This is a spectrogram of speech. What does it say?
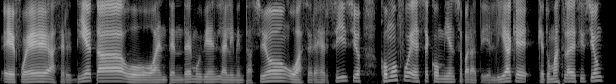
Eh, ¿Fue hacer dieta o a entender muy bien la alimentación o hacer ejercicio? ¿Cómo fue ese comienzo para ti? El día que, tomaste la decisión,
